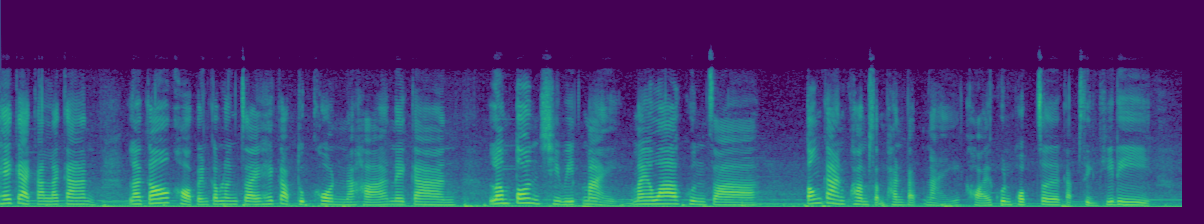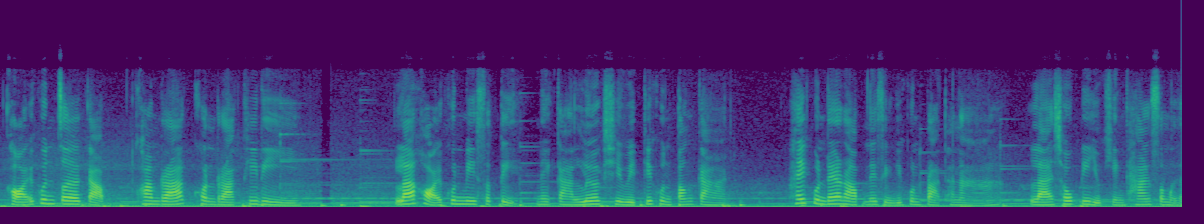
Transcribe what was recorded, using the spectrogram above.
ให้แก่กันและกัน แล้วก็ขอเป็นกำลังใจให้กับทุกคนนะคะ ในการเริ่มต้นชีวิตใหม่ ไม่ว่าคุณจะต้องการความสัมพันธ์แบบไหน ขอให้คุณพบเจอกับสิ่งที่ดี ขอให้คุณเจอกับความรักคนรักที่ดี และขอให้คุณมีสติในการเลือกชีวิตที่คุณต้องการ ให้คุณได้รับในสิ่งที่คุณปรารถนา และโชคดีอยู่เคียงข้างเสมอ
